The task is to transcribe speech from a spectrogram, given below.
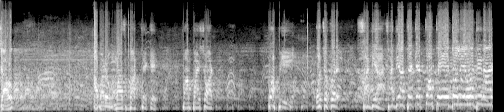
যা হোক, আবারও মাঝমাঠ থেকে পাম্পায় শট পপি উঁচু করে সাদিয়া সাদিয়া থেকে পপি দলীয় অধিনায়ক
